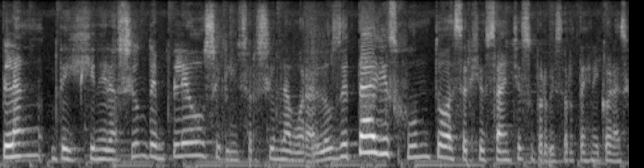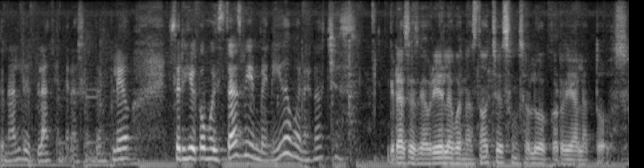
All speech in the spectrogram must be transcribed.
plan de generación de empleos y de inserción laboral. Los detalles junto a Sergio Sánchez, supervisor técnico nacional del Plan Generación de Empleo. Sergio, ¿cómo estás? Bienvenido, buenas noches. Gracias, Gabriela, buenas noches, un saludo cordial a todos.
